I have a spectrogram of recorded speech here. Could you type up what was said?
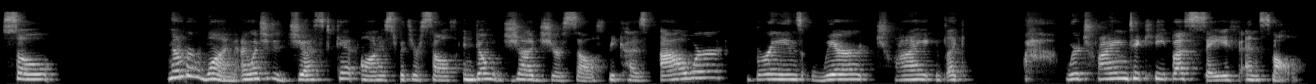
So, number one, I want you to just get honest with yourself and don't judge yourself because our brains, we're trying, like, we're trying to keep us safe and small.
